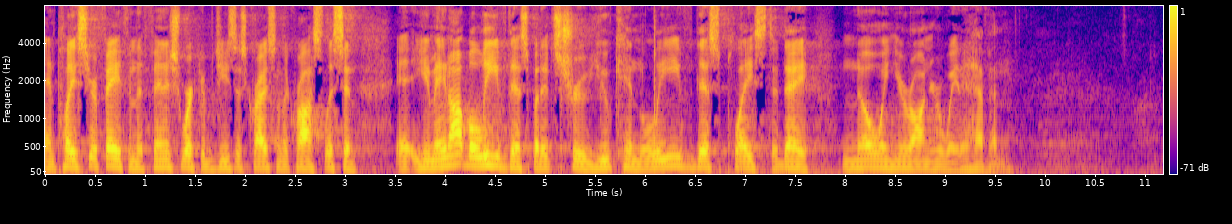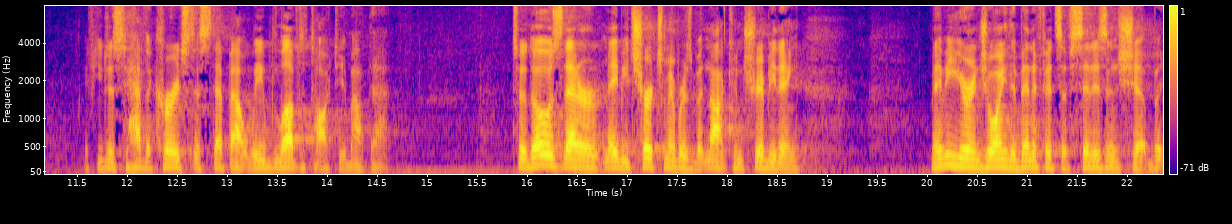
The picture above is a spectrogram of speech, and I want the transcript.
and place your faith in the finished work of Jesus Christ on the cross. Listen, eh, you may not believe this, but it's true. You can leave this place today knowing you're on your way to heaven. If you just have the courage to step out, we'd love to talk to you about that. To those that are maybe church members but not contributing, maybe you're enjoying the benefits of citizenship, but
